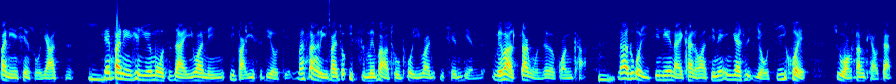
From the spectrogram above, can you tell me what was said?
半年线所压制。嗯，现在半年线约莫是在一万零一百一十六点，那上个礼拜就一直没办法突破一万一千点的，没办法站稳这个关卡。嗯，那如果以今天来看的话，今天应该是有机会去往上挑战，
